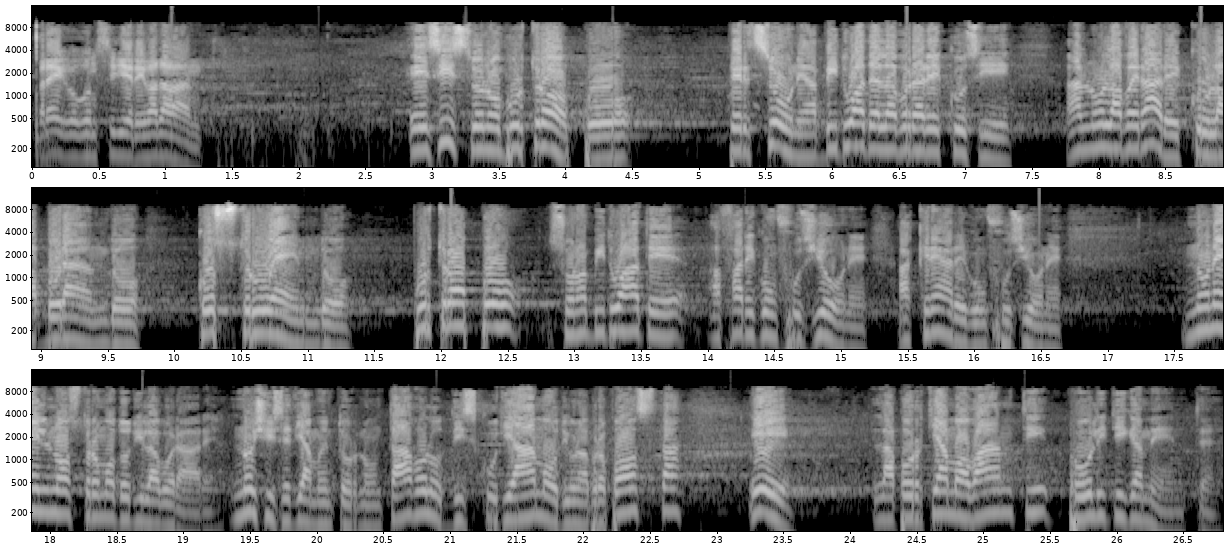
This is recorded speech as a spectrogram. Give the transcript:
Prego consigliere, vada avanti. Esistono purtroppo persone abituate a lavorare così, a non lavorare collaborando, costruendo, purtroppo sono abituate a fare confusione, a creare confusione. Non è il nostro modo di lavorare. Noi ci sediamo intorno a un tavolo, discutiamo di una proposta e la portiamo avanti politicamente,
